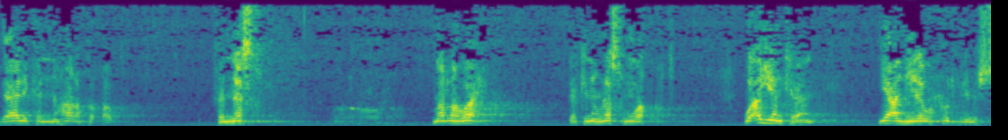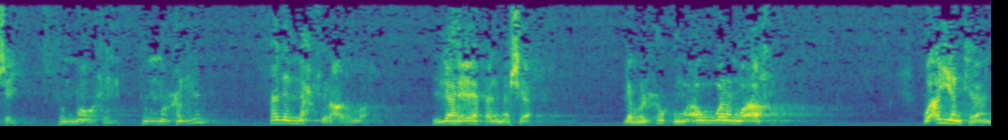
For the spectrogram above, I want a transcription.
ذلك النهار فقط فالنسخ مرة واحدة لكنه نسخ مؤقت. وأيا كان يعني لو حرم الشيء ثم أحل ثم حرم فلن نحفر على الله. لله يفعل ما شاء له الحكم أولا وآخرا. وأيا كان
